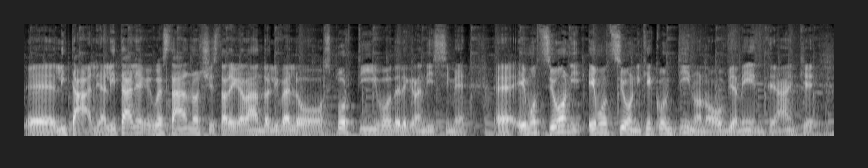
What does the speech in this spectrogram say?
eh, l'Italia. L'Italia che quest'anno ci sta regalando a livello sportivo delle grandissime eh, emozioni, emozioni che continuano ovviamente anche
